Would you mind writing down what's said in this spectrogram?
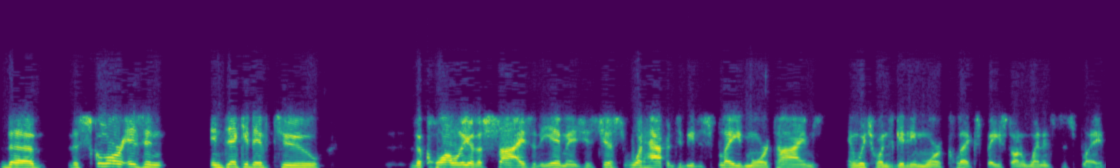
the the score isn't indicative to the quality or the size of the image. It's just what happened to be displayed more times and which one's getting more clicks based on when it's displayed.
